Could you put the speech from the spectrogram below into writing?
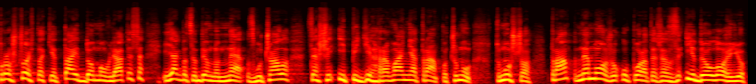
про щось таке та й домовлятися. І як би це дивно не звучало, це ще і підігравання Трампу. Чому? Тому що Трамп не може упоратися з ідеологією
